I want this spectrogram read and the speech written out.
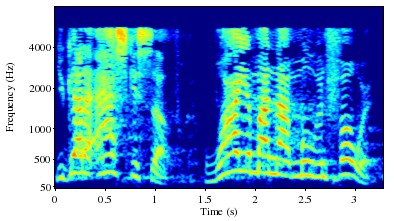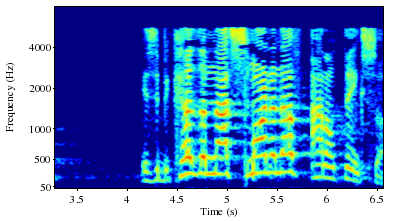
You got to ask yourself, why am I not moving forward? Is it because I'm not smart enough? I don't think so.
